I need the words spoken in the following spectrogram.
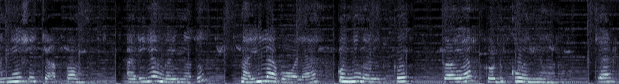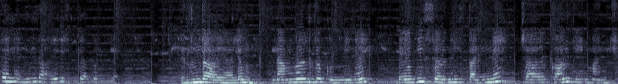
അന്വേഷിച്ചപ്പം അറിയാൻ കഴിഞ്ഞത് നല്ല പോലെ കുഞ്ഞുങ്ങൾക്ക് കയർ കൊടുക്കുമെന്നാണ്. ചേട്ടൻ എന്തായി ഇഷ്ടപ്പെട്ടത്? എന്തായാലും ഞങ്ങളുടെ കുഞ്ഞിനെ ബേബി സെവനിൽ തന്നെ ചേർക്കാൻ തീരുമാനിച്ചു.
